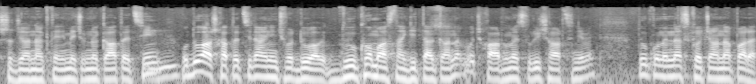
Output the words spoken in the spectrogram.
շրջանակների մեջ ու նկատեցին ու դու աշխատեցիր այն ինչ որ դու դու քո մասնագիտականը ոչ խառնում ես ուրիշ հարցին եւ այն դու կունենաս քո ճանապարհը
